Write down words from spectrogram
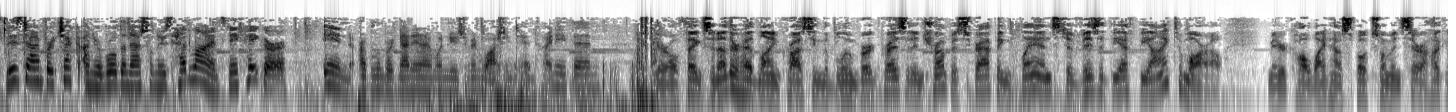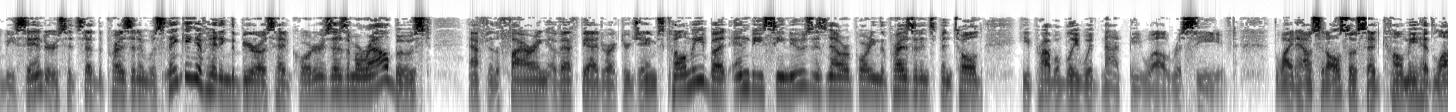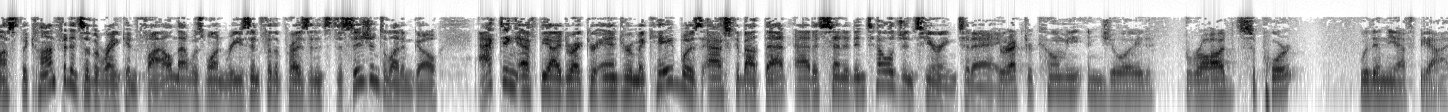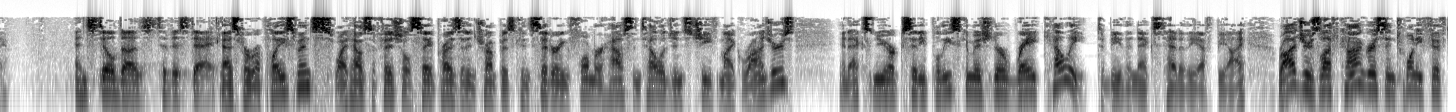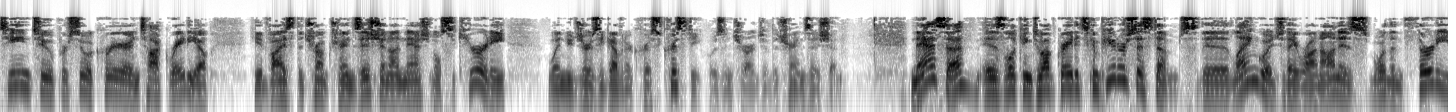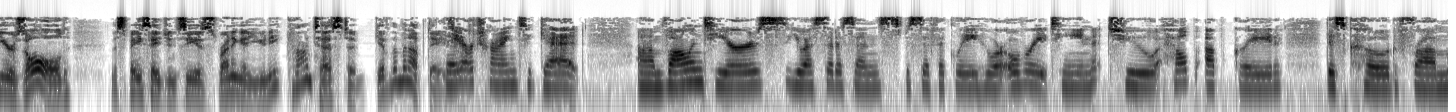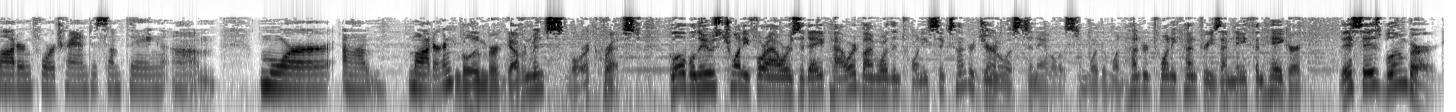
It is time for a check on your world and national news headlines. Nate Hager in our Bloomberg 99.1 newsroom in Washington. Hi, Nathan. Hi, Carol. Thanks. Another headline crossing the Bloomberg. President Trump is scrapping plans to visit the FBI tomorrow. You may recall White House spokeswoman Sarah Huckabee Sanders had said the president was thinking of hitting the Bureau's headquarters as a morale boost after the firing of FBI Director James Comey, but NBC News is now reporting the president's been told he probably would not be well received. The White House had also said Comey had lost the confidence of the rank and file, and that was one reason for the president's decision to let him go. Acting FBI Director Andrew McCabe was asked about that at a Senate intelligence hearing today. Director Comey enjoyed broad support within the FBI and still does to this day. As for replacements, White House officials say President Trump is considering former House Intelligence Chief Mike Rogers and ex-New York City Police Commissioner Ray Kelly to be the next head of the FBI. Rogers left Congress in 2015 to pursue a career in talk radio. He advised the Trump transition on national security when New Jersey Governor Chris Christie was in charge of the transition. NASA is looking to upgrade its computer systems. The language they run on is more than 30 years old. The space agency is running a unique contest to give them an update. They are trying to get um, volunteers, U.S. citizens specifically, who are over 18, to help upgrade this code from modern Fortran to something um, more um, modern. Bloomberg Government's Laura Christ. Global news 24 hours a day, powered by more than 2,600 journalists and analysts in more than 120 countries. I'm Nathan Hager. This is Bloomberg.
